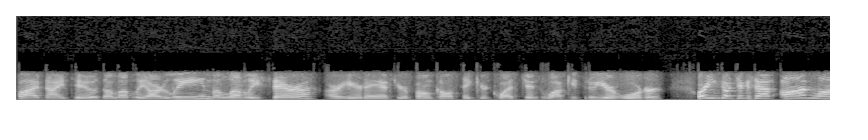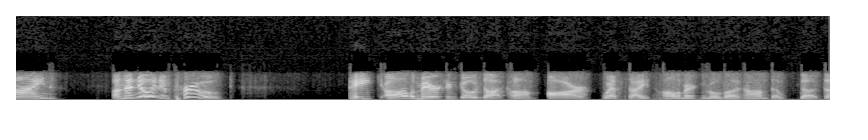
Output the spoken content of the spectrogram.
0592. The lovely Arlene, the lovely Sarah are here to answer your phone calls, take your questions, walk you through your order. Or you can go check us out online on the new and improved page allamericangold.com, our website, allamericangold.com. The the the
